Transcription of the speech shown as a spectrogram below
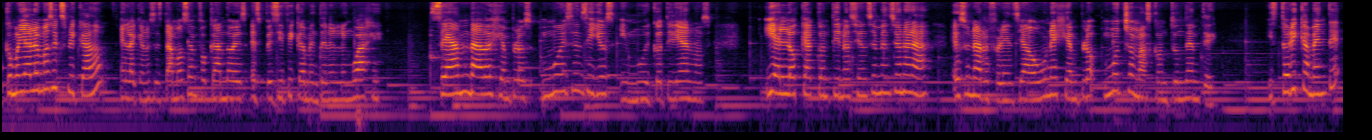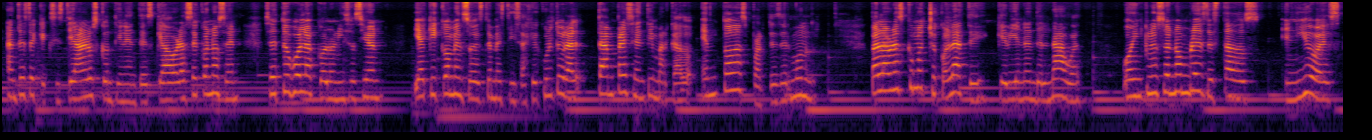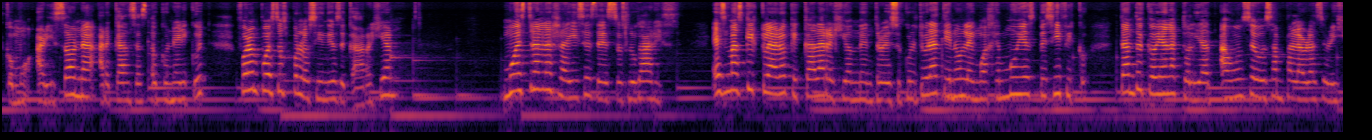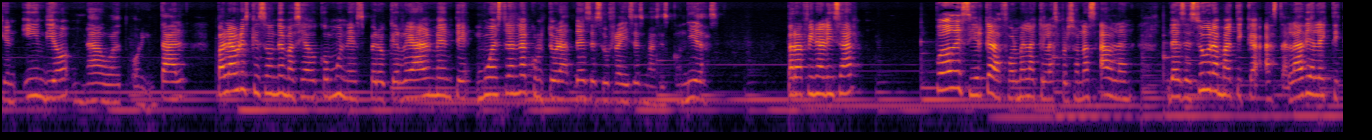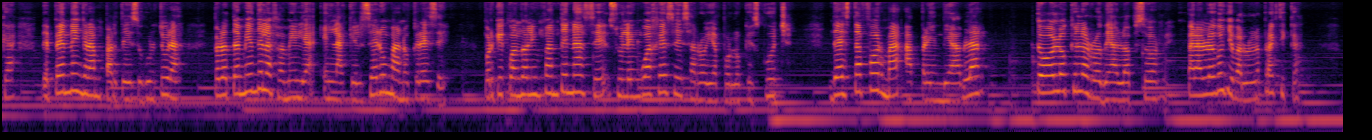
Como ya lo hemos explicado, en la que nos estamos enfocando es específicamente en el lenguaje. Se han dado ejemplos muy sencillos y muy cotidianos, y en lo que a continuación se mencionará es una referencia o un ejemplo mucho más contundente. Históricamente, antes de que existieran los continentes que ahora se conocen, se tuvo la colonización y aquí comenzó este mestizaje cultural tan presente y marcado en todas partes del mundo. Palabras como chocolate, que vienen del náhuatl, o incluso nombres de estados en US como Arizona, Arkansas o Connecticut, fueron puestos por los indios de cada región. Muestran las raíces de estos lugares. Es más que claro que cada región dentro de su cultura tiene un lenguaje muy específico, tanto que hoy en la actualidad aún se usan palabras de origen indio, náhuatl, oriental, palabras que son demasiado comunes, pero que realmente muestran la cultura desde sus raíces más escondidas. Para finalizar, puedo decir que la forma en la que las personas hablan, desde su gramática hasta la dialéctica, depende en gran parte de su cultura, pero también de la familia en la que el ser humano crece, porque cuando el infante nace, su lenguaje se desarrolla por lo que escucha. De esta forma aprende a hablar. Todo lo que lo rodea lo absorbe, para luego llevarlo a la práctica.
